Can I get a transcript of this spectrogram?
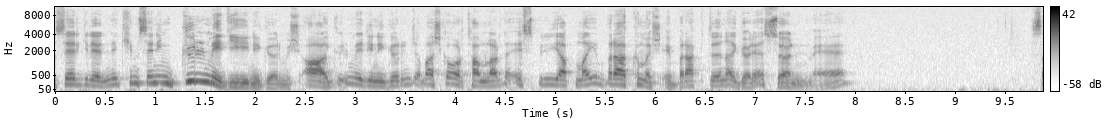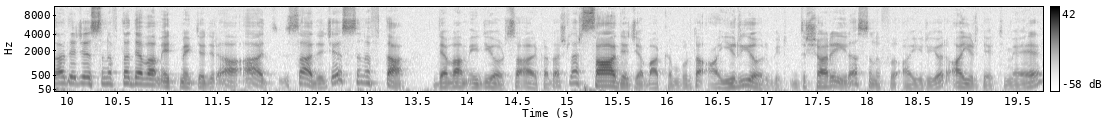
sergilerinde kimsenin gülmediğini görmüş. Aa, gülmediğini görünce başka ortamlarda espri yapmayı bırakmış. E, bıraktığına göre sönme. Sadece sınıfta devam etmektedir. Aa, sadece sınıfta devam ediyorsa arkadaşlar sadece bakın burada ayırıyor bir dışarıyla sınıfı ayırıyor ayırt etmeye.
